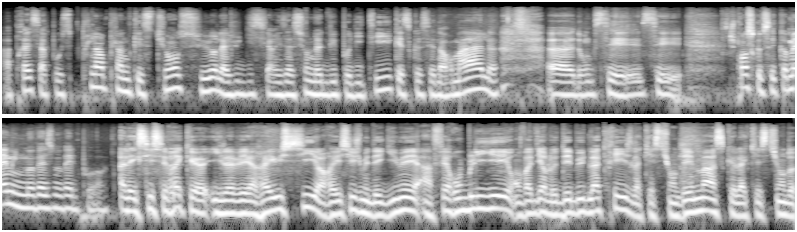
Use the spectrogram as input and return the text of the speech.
Après, ça pose plein, plein de questions sur la judiciarisation de notre vie politique. Est-ce que c'est normal? Euh, Donc, c'est, c'est, je pense que c'est quand même une mauvaise nouvelle pour. Alexis, c'est vrai qu'il avait réussi, alors je mets des guillemets, à faire oublier, on va dire, le début de la crise, la question des masques, la question de,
